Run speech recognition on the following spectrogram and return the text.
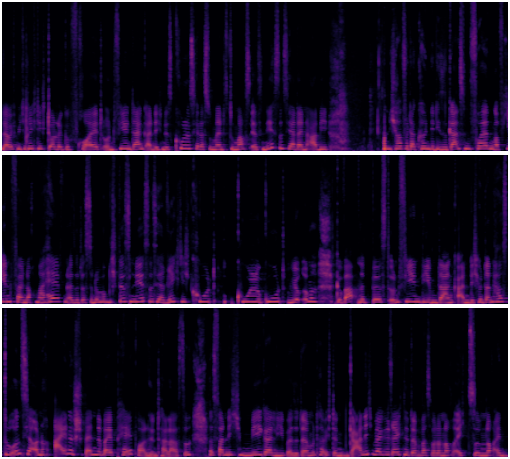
Da habe ich mich richtig dolle gefreut. Und vielen Dank an dich. Und das Coole ist ja, dass du meinst, du machst erst nächstes Jahr dein Abi. Und ich hoffe, da können dir diese ganzen Folgen auf jeden Fall nochmal helfen. Also, dass du dann wirklich bis nächstes Jahr richtig cool, cool, gut, wie auch immer, gewappnet bist. Und vielen lieben Dank an dich. Und dann hast du uns ja auch noch eine Spende bei PayPal hinterlassen. Das fand ich mega lieb. Also, damit habe ich dann gar nicht mehr gerechnet. Was war dann noch echt so noch ein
